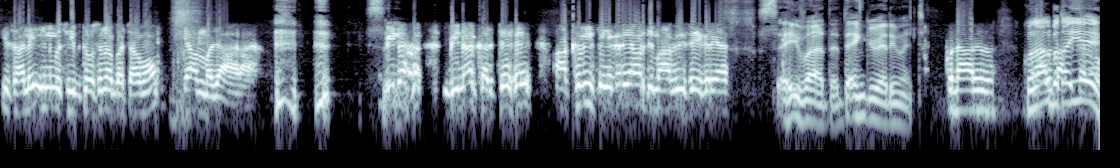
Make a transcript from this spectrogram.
कि साले इन मुसीबतों से मैं बचा हुआ क्या मज़ा आ रहा है। बिना बिना खर्चे से आँख भी सेक रहे हैं और दिमाग भी सेक रहे हैं। सही बात है thank you very much Kunal Kunal बताइए।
